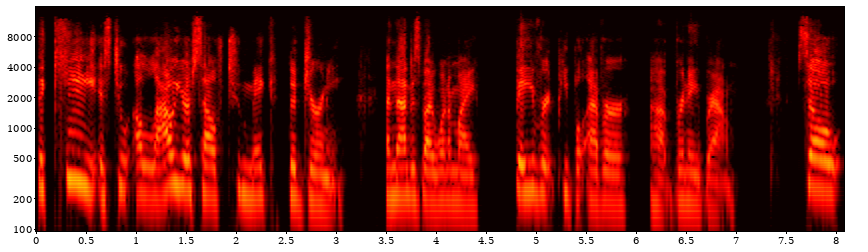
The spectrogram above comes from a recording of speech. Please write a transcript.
The key is to allow yourself to make the journey. And that is by one of my favorite people ever, uh, Brene Brown. So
